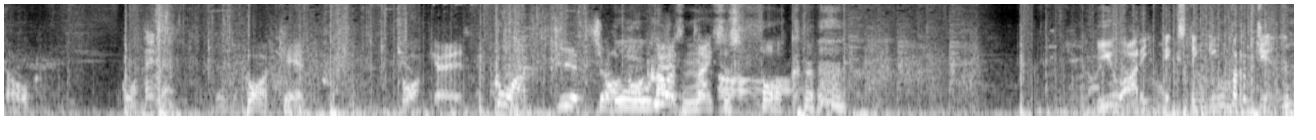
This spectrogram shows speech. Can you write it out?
dog. Go on. Hey man. Go on, kid. Go on, kid. Go on, kid. Sure. Oh, that was nice as fuck. you are a big stinking virgin.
